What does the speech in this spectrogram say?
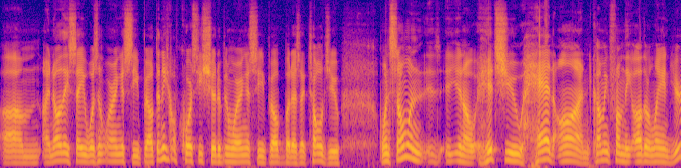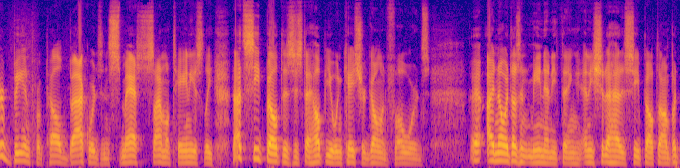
Um, I know they say he wasn't wearing a seatbelt, and he, of course he should have been wearing a seatbelt. But as I told you, when someone you know hits you head on coming from the other lane, you're being propelled backwards and smashed simultaneously. That seatbelt is just to help you in case you're going forwards. I know it doesn't mean anything, and he should have had his seatbelt on. But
